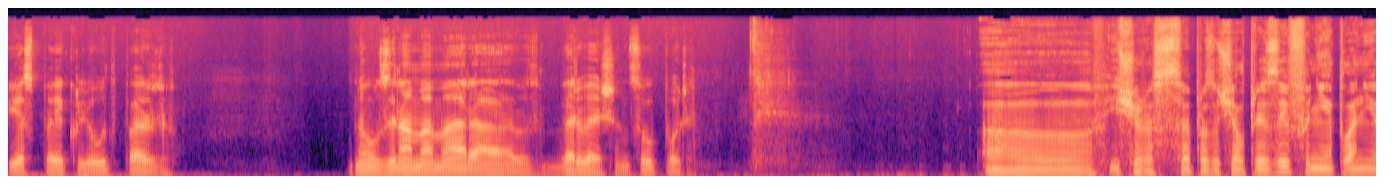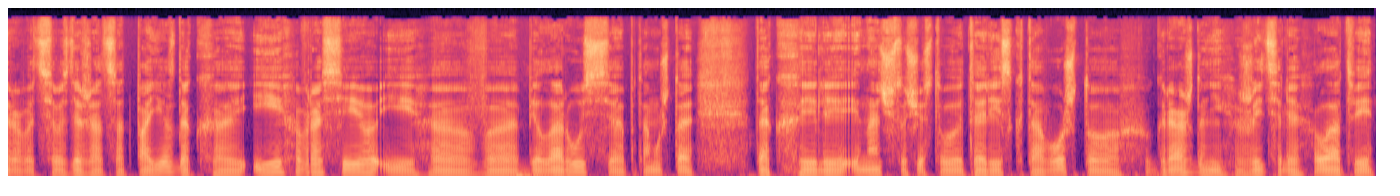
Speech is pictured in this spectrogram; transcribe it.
iespēja kļūt par nu, zināmā mērā vervēšanas upuri. А, еще раз прозвучал призыв не планировать воздержаться от поездок и в Россию, и э, в Беларусь, потому что так или иначе существует риск того, что граждане, жители Латвии,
